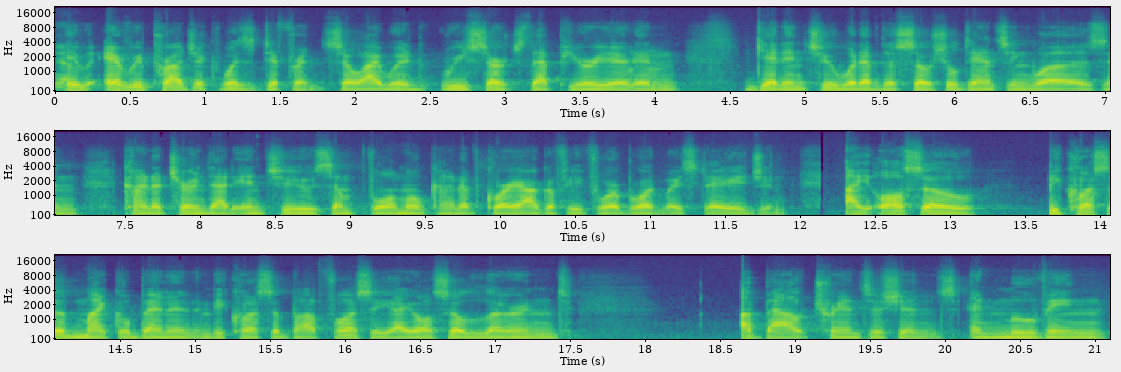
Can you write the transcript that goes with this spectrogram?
Yeah. It- every project was different so i would research that period and get into whatever the social dancing was and kind of turn that into some formal kind of choreography for a broadway stage and i also because of michael bennett and because of bob fosse i also learned about transitions and moving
